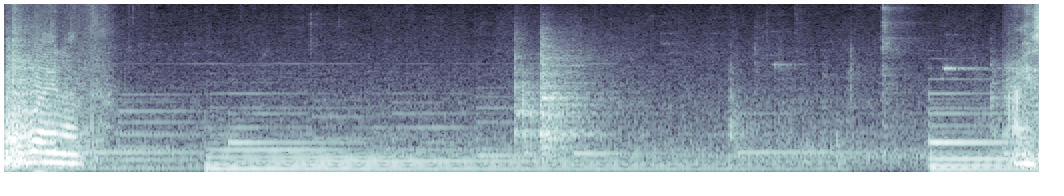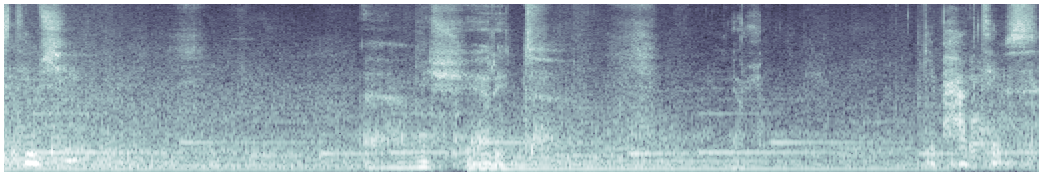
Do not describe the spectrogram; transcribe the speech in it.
Bye bye يا ندى عايز تمشي؟ آه مش يا ريت. يلا. جيب حاجتي بس.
